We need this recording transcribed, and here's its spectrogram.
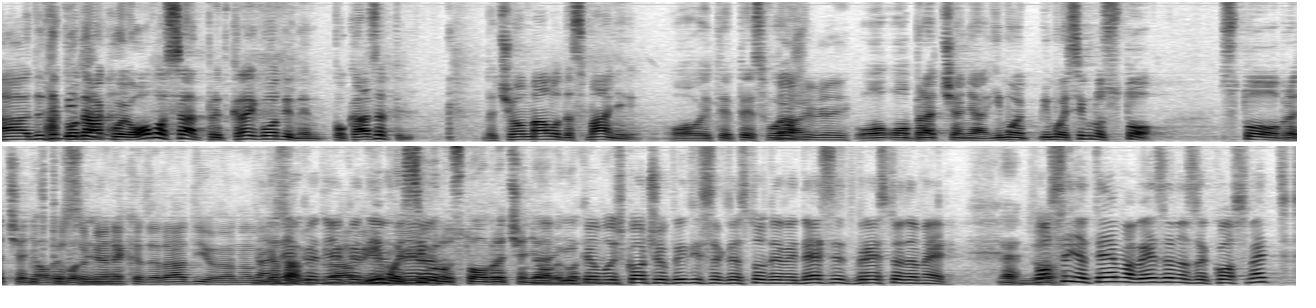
A, da te Tako pitam, da ako je ovo sad pred kraj godine pokazatelj da će on malo da smanji ovaj, te, te o, obraćanja, imao je, imao je sigurno 100, 100 obraćanja ove To godine. sam ja nekada radio, analizao. Da, nekad- nekad je- Imao je sigurno 100 obraćanja Da, ove I kad godine. mu iskočio pritisak na 190, prestao je da meri. E. Poslednja tema vezana za kosmet,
